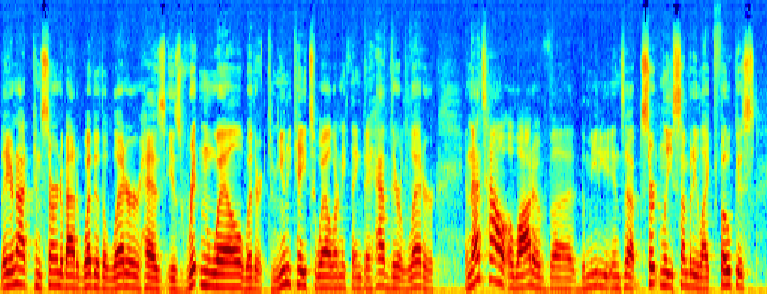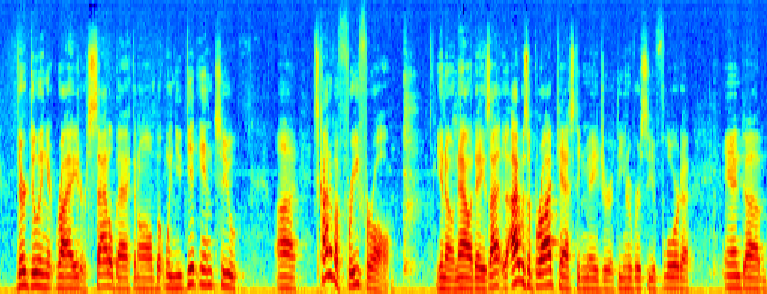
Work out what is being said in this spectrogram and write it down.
They are not concerned about whether the letter has, is written well, whether it communicates well or anything. They have their letter. And that's how a lot of uh, the media ends up. Certainly, somebody like Focus, they're doing it right, or Saddleback and all. But when you get into, uh, it's kind of a free for all you know, nowadays. I, I was a broadcasting major at the University of Florida, and, um,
